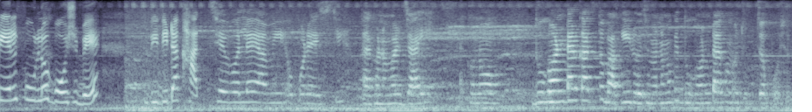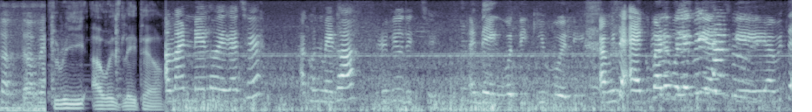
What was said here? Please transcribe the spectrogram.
রিয়েল ফুলও বসবে। দিদিটা খাচ্ছে বলে আমি ওপরে এসেছি। এখন আবার যাই। এখনও দু ঘণ্টার কাজ তো বাকিই রয়েছে। মানে আমাকে দু ঘণ্টা এখনও চুপচাপ বসে থাকতে হবে। Three hours later. আমার নেল হয়ে গেছে। এখন মেঘা রিভিউ দিচ্ছে। দেখব তুই কি বলিস। আমি তো একবারে বলেছি আজকে। আমি তো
